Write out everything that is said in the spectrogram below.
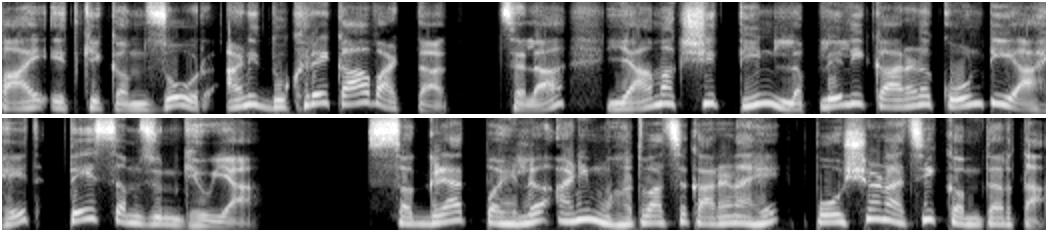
पाय इतकी कमजोर आणि दुखरे का वाटतात? चला यामागची तीन लपलेली कारणं कोणती आहेत ते समजून घेऊया. सगळ्यात पहिलं आणि महत्वाचं कारण आहे पोषणाची कमतरता.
